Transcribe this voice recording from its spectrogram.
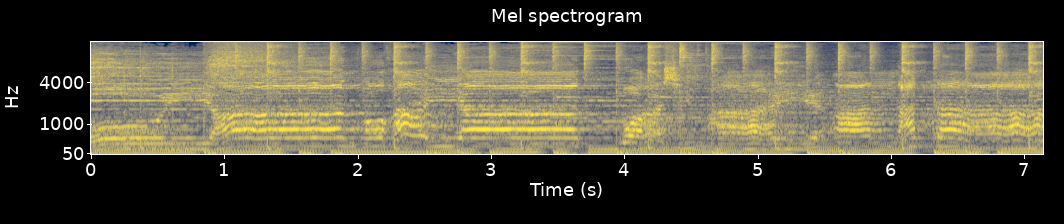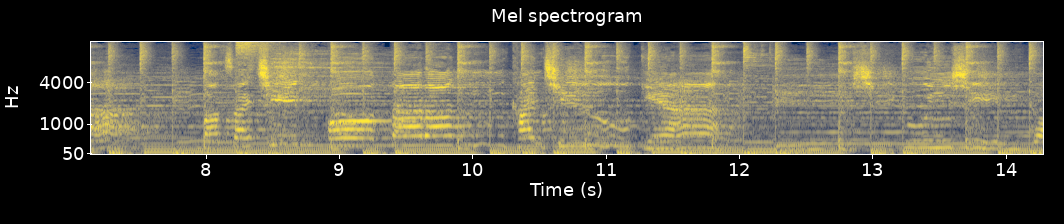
哦呀，哦嗨呀，我心爱的安那达，目屎七雨搭咱牵手行，你是阮心肝。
